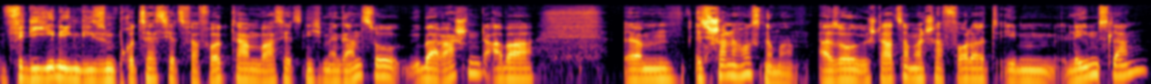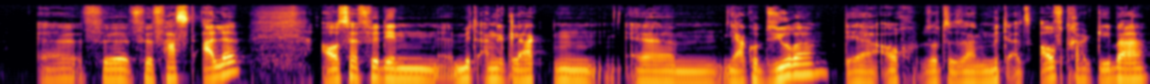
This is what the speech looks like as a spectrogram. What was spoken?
Für diejenigen, die diesen Prozess jetzt verfolgt haben, war es jetzt nicht mehr ganz so überraschend, aber ähm, ist schon eine Hausnummer. Also Staatsanwaltschaft fordert eben lebenslang für, für fast alle, außer für den Mitangeklagten ähm, Jakob Syrer, der auch sozusagen mit als Auftraggeber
